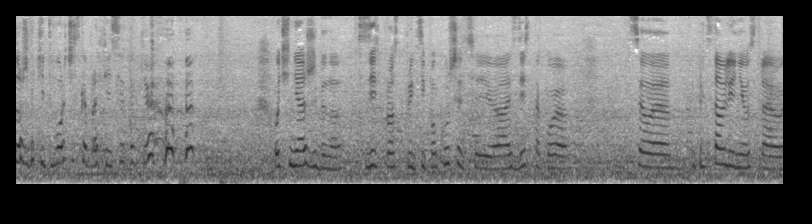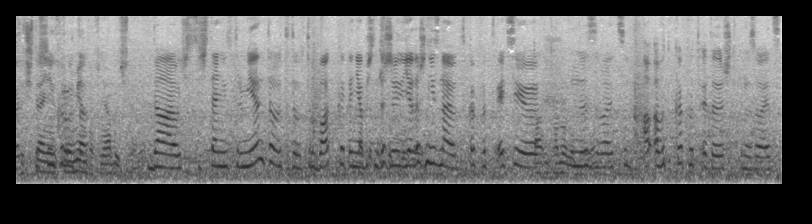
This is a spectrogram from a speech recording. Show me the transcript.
тоже такие творческая профессия такие. Очень неожиданно сидеть просто прийти покушать, а здесь такое целое представление устраивает. Сочетание очень инструментов круто. необычное, да? Да, очень сочетание инструментов, вот эта вот труба какая-то необычная. Даже, я даже не знаю, вот как вот эти Тонометр, называются. А, а вот как вот эта штука называется?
